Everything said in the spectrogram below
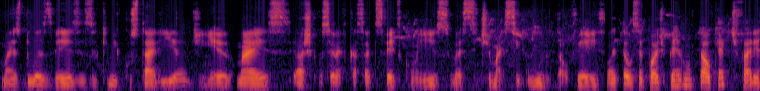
mais duas vezes, o que me custaria dinheiro, mas eu acho que você vai ficar satisfeito com isso, vai se sentir mais seguro, talvez. Ou então você pode perguntar o que é que te faria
